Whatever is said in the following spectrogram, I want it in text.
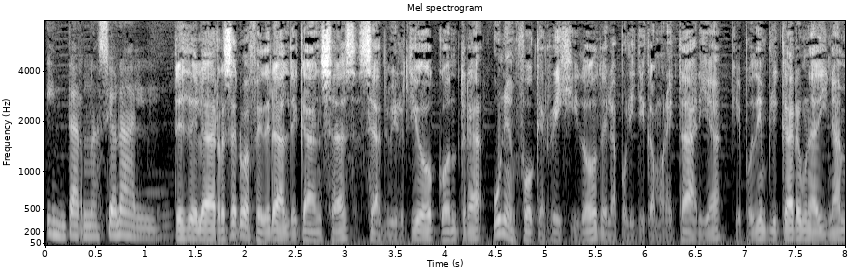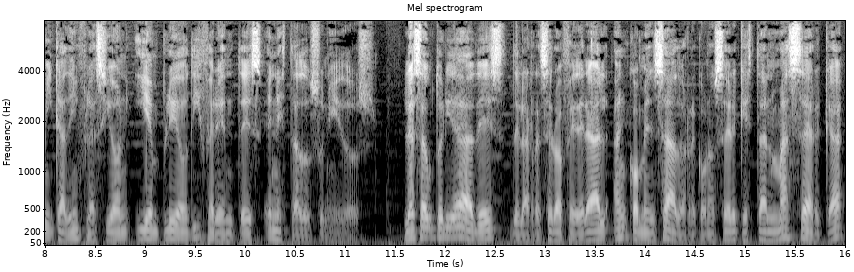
Internacional. Desde la Reserva Federal de Kansas se advirtió contra un enfoque rígido de la política monetaria que puede implicar una dinámica de inflación y empleo diferentes en Estados Unidos. Las autoridades de la Reserva Federal han comenzado a reconocer que están más cerca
